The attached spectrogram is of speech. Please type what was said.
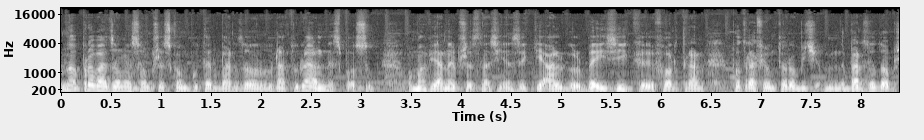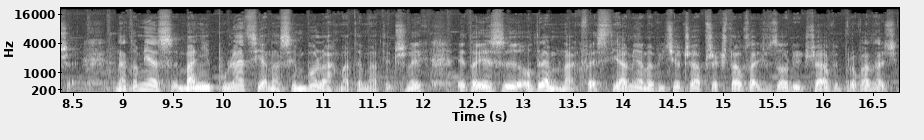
no, prowadzone są przez komputer bardzo naturalny sposób. Omawiane przez nas języki Algol, Basic, Fortran potrafią to robić mm, bardzo dobrze. Natomiast manipulacja na symbolach matematycznych y, to jest y, odrębna kwestia, mianowicie trzeba przekształcać wzory, trzeba wyprowadzać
